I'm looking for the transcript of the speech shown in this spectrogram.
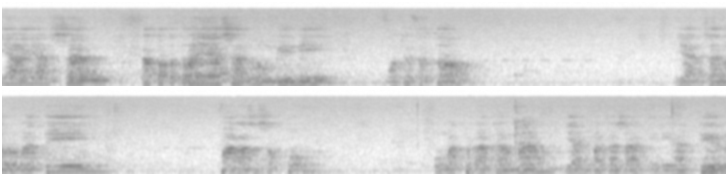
Yayasan atau Ketua Yayasan Lumbini Mojokerto. Yang saya hormati para sesepuh umat beragama yang pada saat ini hadir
